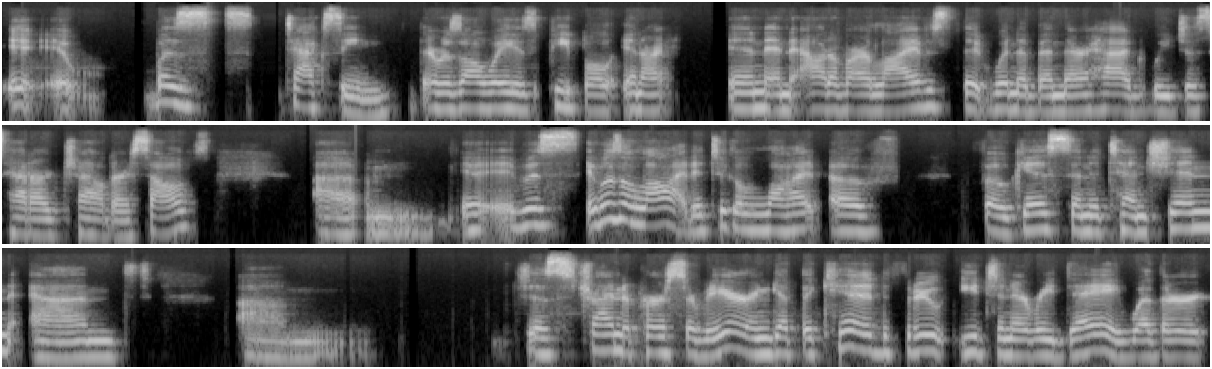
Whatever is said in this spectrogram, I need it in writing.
it, it was taxing. There was always people in our in and out of our lives that wouldn't have been there had we just had our child ourselves um, it, it was it was a lot. It took a lot of focus and attention and um, just trying to persevere and get the kid through each and every day, whether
